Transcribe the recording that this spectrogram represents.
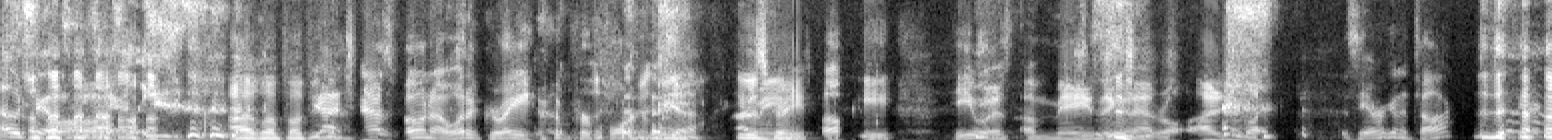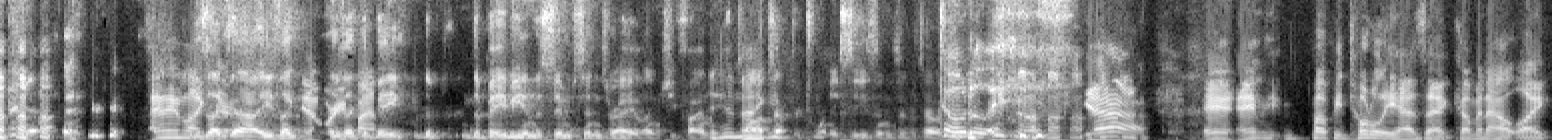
Oh, true. Clearly. I love Puppy. yeah, Chaz Bono, what a great performance. yeah, he I was mean, great. Puppy, he was amazing in that role. I just like, is he ever going to talk? And then like, he's like uh, he's like you know, he's like the find- baby the, the baby in the simpsons right like she finally Yeah, talks after 20 seasons or whatever. totally. yeah, and, and Puppy totally has that coming out like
